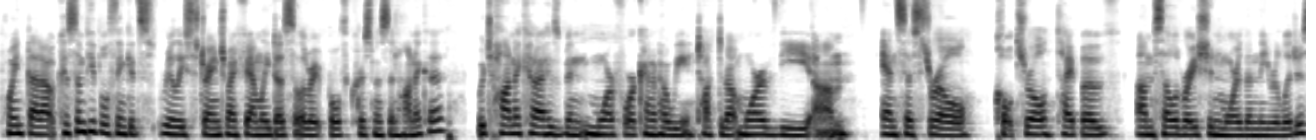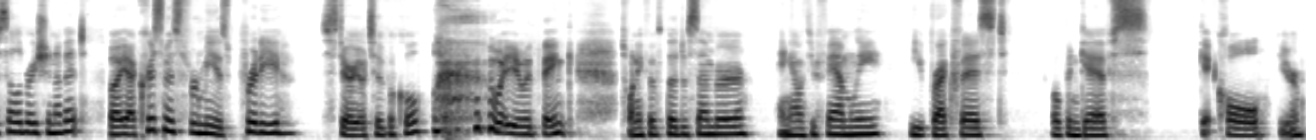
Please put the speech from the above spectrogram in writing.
point that out? Because some people think it's really strange. My family does celebrate both Christmas and Hanukkah, which Hanukkah has been more for kind of how we talked about more of the um, ancestral, cultural type of um, celebration more than the religious celebration of it. But yeah, Christmas for me is pretty stereotypical, what you would think. 25th of December, hang out with your family, eat breakfast, open gifts, get coal if you're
